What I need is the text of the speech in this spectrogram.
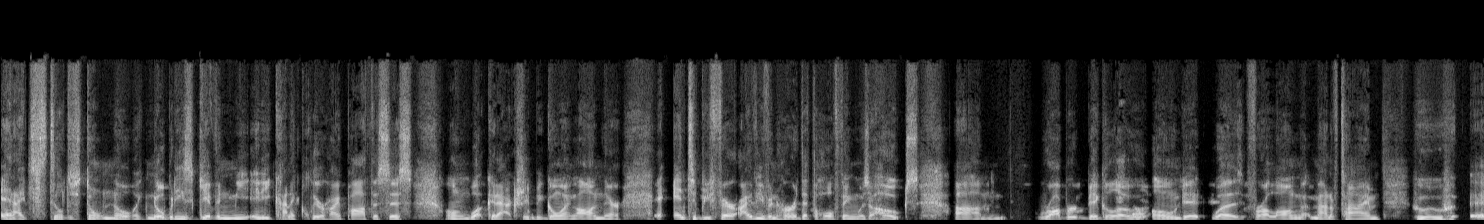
and I still just don't know. Like nobody's given me any kind of clear hypothesis on what could actually be going on there. And to be fair, I've even heard that the whole thing was a hoax. Um, Robert Bigelow, who owned it, was for a long amount of time, who uh,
